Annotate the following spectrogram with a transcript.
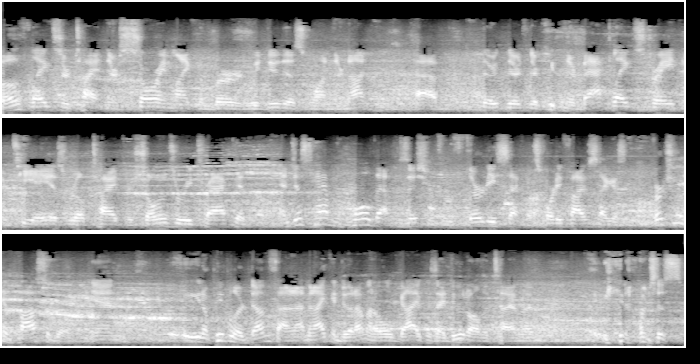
both legs are tight. They're soaring like a bird. We do this one. They're not uh, they're, they're, they're keeping their back leg straight, their TA is real tight, their shoulders are retracted, and just have them hold that position for 30 seconds, 45 seconds, virtually impossible. And you know, people are dumbfounded. I mean, I can do it. I'm an old guy because I do it all the time. I'm, you know, I'm just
